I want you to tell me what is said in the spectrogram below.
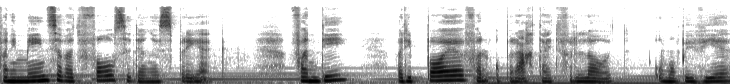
van die mense wat valse dinge spreek van die wat die paaie van opregtheid verlaat om op die weë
